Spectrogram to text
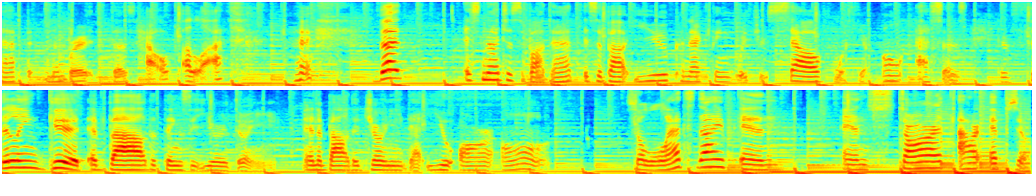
that number does help a lot. but it's not just about that, it's about you connecting with yourself, with your own essence, and feeling good about the things that you're doing and about the journey that you are on. So let's dive in and start our episode.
